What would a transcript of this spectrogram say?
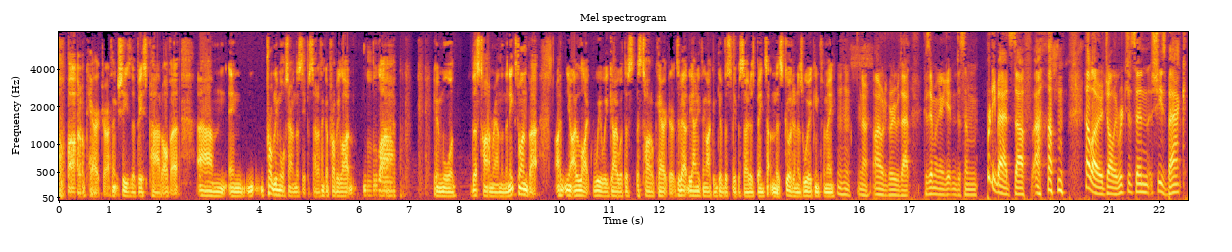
title character. I think she's the best part of it, um, and probably more so in this episode. I think I probably like like her more this time around than the next one, but I, you know, I like where we go with this, this title character. It's about the only thing I can give this episode as being something that's good and is working for me. Mm-hmm. No, I would agree with that because then we're going to get into some pretty bad stuff. Um, hello, Joely Richardson. She's back.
